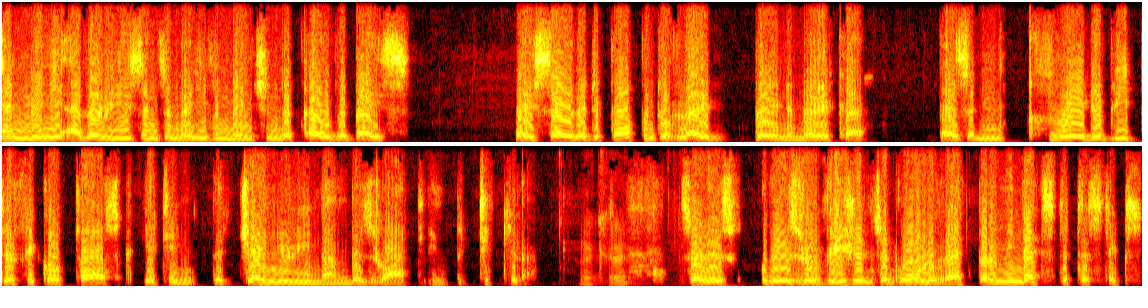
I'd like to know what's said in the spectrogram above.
and many other reasons, and they even mentioned the COVID base. They say the Department of Labor in America has an incredibly difficult task getting the January numbers right in particular. Okay. So there's there's revisions and all of that, but I mean that's statistics.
